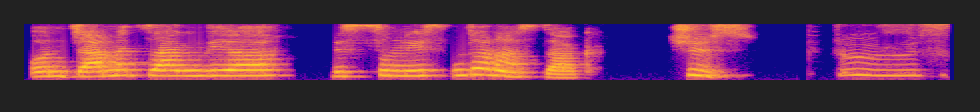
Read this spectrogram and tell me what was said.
Und damit sagen wir bis zum nächsten Donnerstag. Tschüss. Tschüss.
